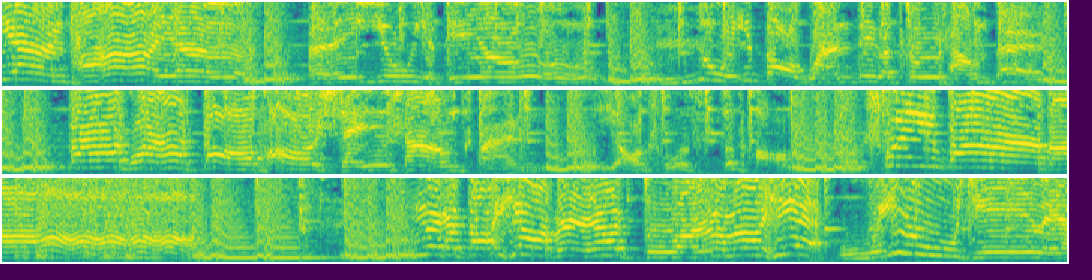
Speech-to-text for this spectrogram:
见他呀，有一顶鱼尾道冠，这个头上戴，八卦道袍身上穿，腰出丝绦垂八宝。那个大下边啊，多了马鞋，威如金莲。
